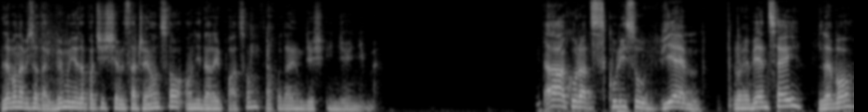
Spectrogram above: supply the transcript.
Zebo napisał tak, wy mu nie zapłaciliście wystarczająco, oni dalej płacą, tylko dają gdzieś indziej niby. Ja akurat z kulisów wiem trochę więcej, Zebo,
